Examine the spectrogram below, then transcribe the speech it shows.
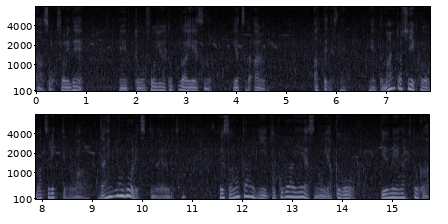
ああ、そう。それで、えっ、と、そういう徳川家康のやつがある、あってですね。えっ、と、毎年このお祭りっていうのは、大名行列っていうのをやるんですね。で、そのために徳川家康の役を有名な人が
